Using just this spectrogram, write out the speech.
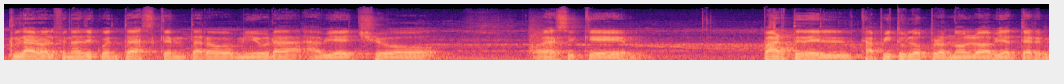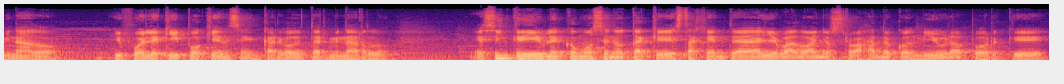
claro, al final de cuentas Kentaro Miura había hecho, ahora sí que parte del capítulo, pero no lo había terminado. Y fue el equipo quien se encargó de terminarlo. Es increíble cómo se nota que esta gente ha llevado años trabajando con Miura porque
